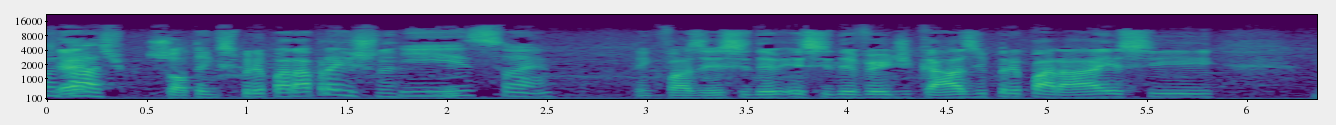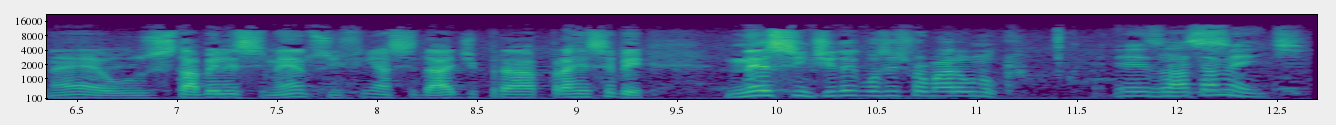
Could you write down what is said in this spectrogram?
fantástico. É, só tem que se preparar para isso, né? Isso, é. Tem que fazer esse, de, esse dever de casa e preparar esse, né, os estabelecimentos, enfim, a cidade para receber. Nesse sentido é que vocês formaram o núcleo. Exatamente. Isso.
